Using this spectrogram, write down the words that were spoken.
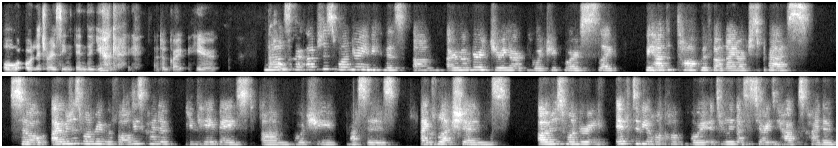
or or literary scene in the UK? I don't quite hear. The No, whole- sorry, I was just wondering because um I remember during our poetry course, like we had to talk with um Nine Arches Press. So I was just wondering with all these kind of UK based um poetry presses and collections, I was just wondering if to be a Hong Kong poet, it's really necessary to have this kind of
